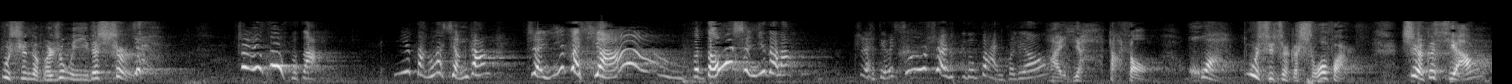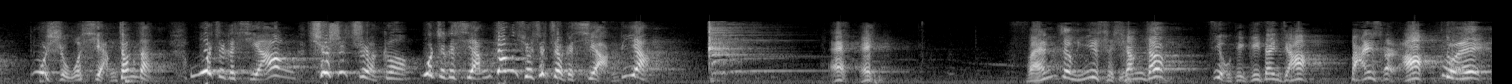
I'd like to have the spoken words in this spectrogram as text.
不是那么容易的事儿，这有多复杂？你当了乡长，这一个乡不都是你的了？这点小事你都办不了？哎呀，大嫂，话不是这个说法这个乡不是我乡长的，我这个乡却是这个，我这个乡长却是这个乡的呀。哎哎，反正你是乡长，就得给咱家。办事啊，对。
